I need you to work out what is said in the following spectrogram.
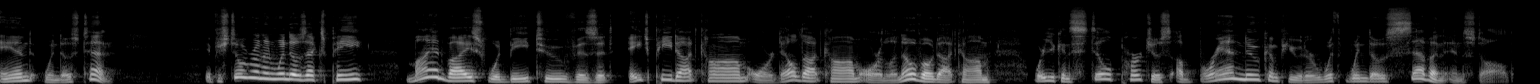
and Windows 10. If you're still running Windows XP, my advice would be to visit HP.com or Dell.com or Lenovo.com where you can still purchase a brand new computer with Windows 7 installed.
